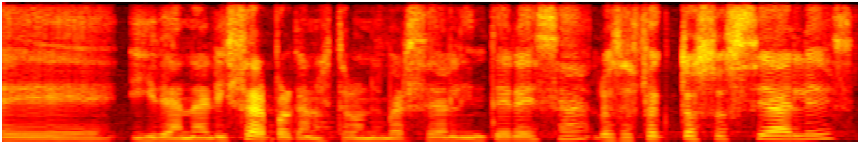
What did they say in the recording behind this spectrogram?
eh, y de analizar, porque a nuestra universidad le interesa, los efectos sociales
